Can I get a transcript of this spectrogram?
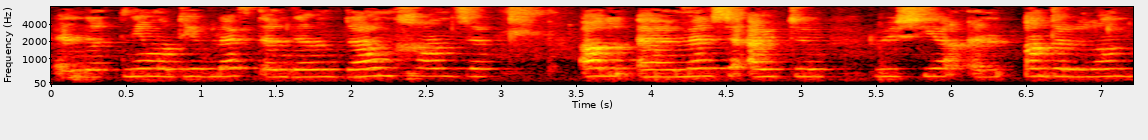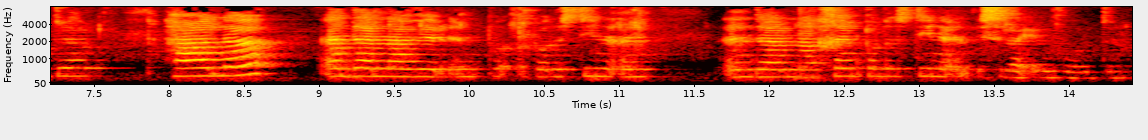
en dat niemand hier blijft en dan, dan gaan ze al mensen uit Rusland en andere landen halen. En daarna weer in Palestina en, en daarna geen Palestina en Israël worden.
